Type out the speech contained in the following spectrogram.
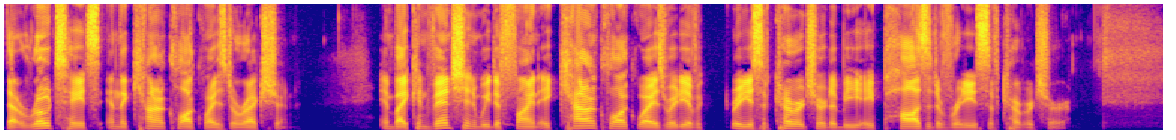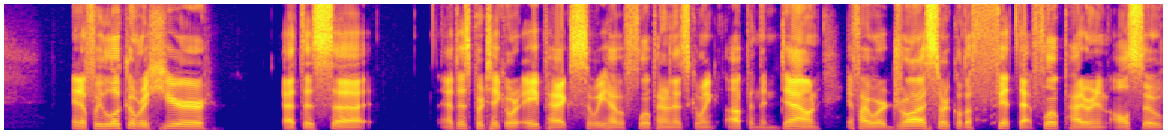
that rotates in the counterclockwise direction. And by convention, we define a counterclockwise radius of curvature to be a positive radius of curvature. And if we look over here at this uh, at this particular apex, so we have a flow pattern that's going up and then down, if I were to draw a circle to fit that flow pattern and also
